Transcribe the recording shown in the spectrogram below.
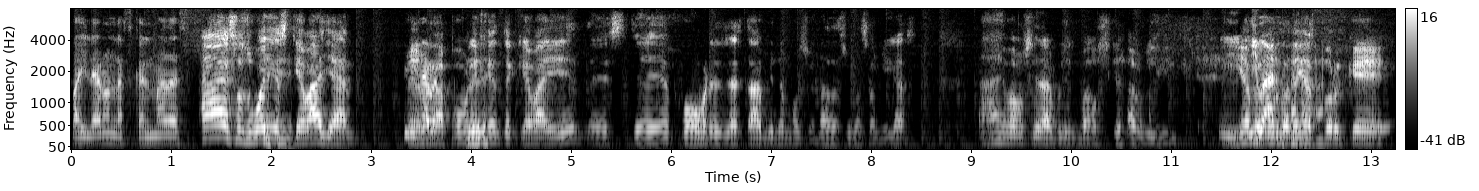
bailaron las calmadas. Ah, esos güeyes que vayan. Pero la pobre gente que va a ir, este, pobres, ya estaban bien emocionadas unas amigas. Ay, vamos a ir a Blink, vamos a ir a Blink. Y, yo me burlo de ellas porque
